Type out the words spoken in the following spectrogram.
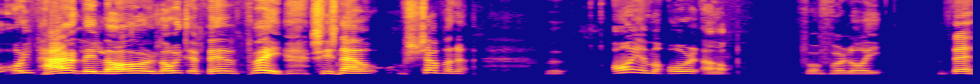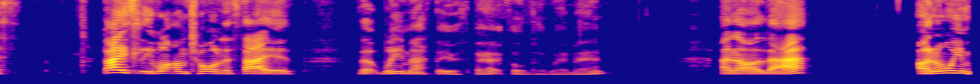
Oh, apparently, Laura liked to feel three. She's now shoving it. I am all up for, for like this. Basically, what I'm trying to say is that we must be respectful to women and all that. And I'm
